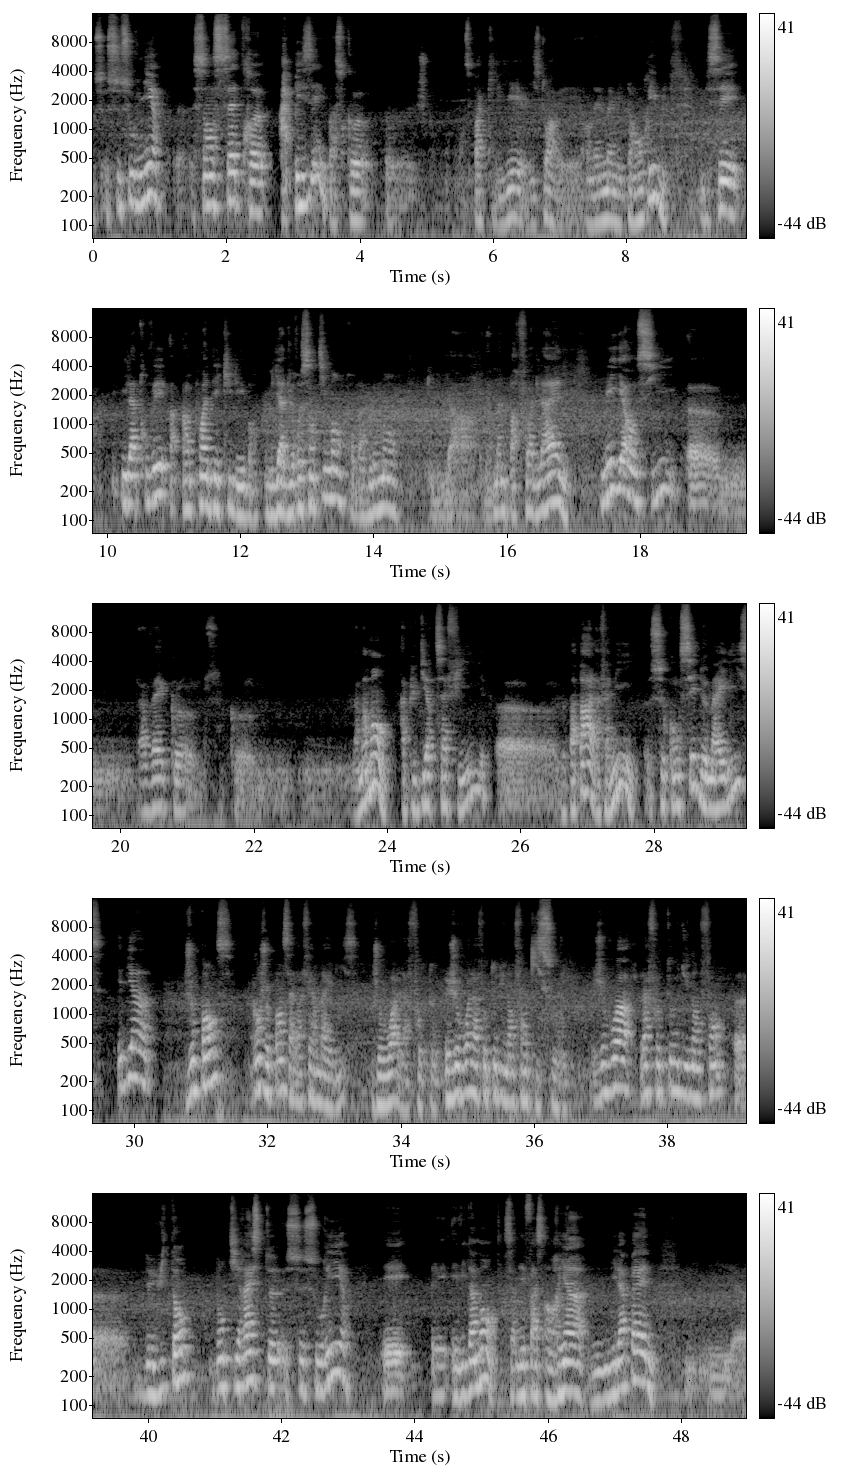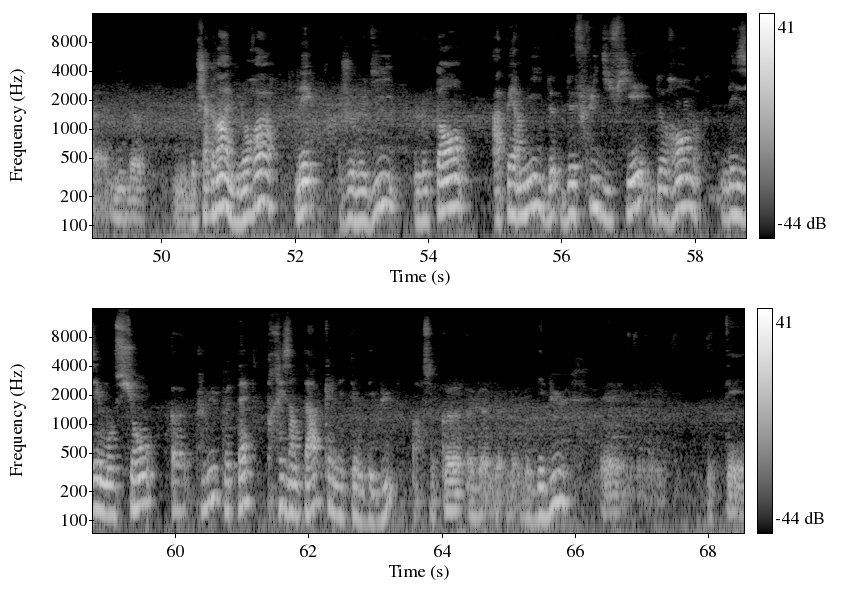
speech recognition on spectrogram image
se, souvenir sans s'être apaisé, parce que je ne pense pas qu'il y ait, l'histoire en elle-même étant horrible, c'est il a trouvé un point d'équilibre. Il y a du ressentiment probablement, il y a, même parfois de la haine, mais il y a aussi, euh, avec euh, ce que la maman a pu dire de sa fille, euh, le papa, la famille, ce qu'on sait de Maëlys, eh bien, je pense, quand je pense à l'affaire Maëlys, je vois la photo. Et je vois la photo d'une enfant qui sourit je vois la photo d'une enfant euh, de 8 ans dont il reste ce sourire et, évidemment ça n'efface en rien ni la peine, ni, euh, le, chagrin, ni l'horreur, mais je me dis le temps a permis de, fluidifier, de rendre les émotions euh, plus peut-être présentables qu'elles n'étaient au début, parce que le début était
